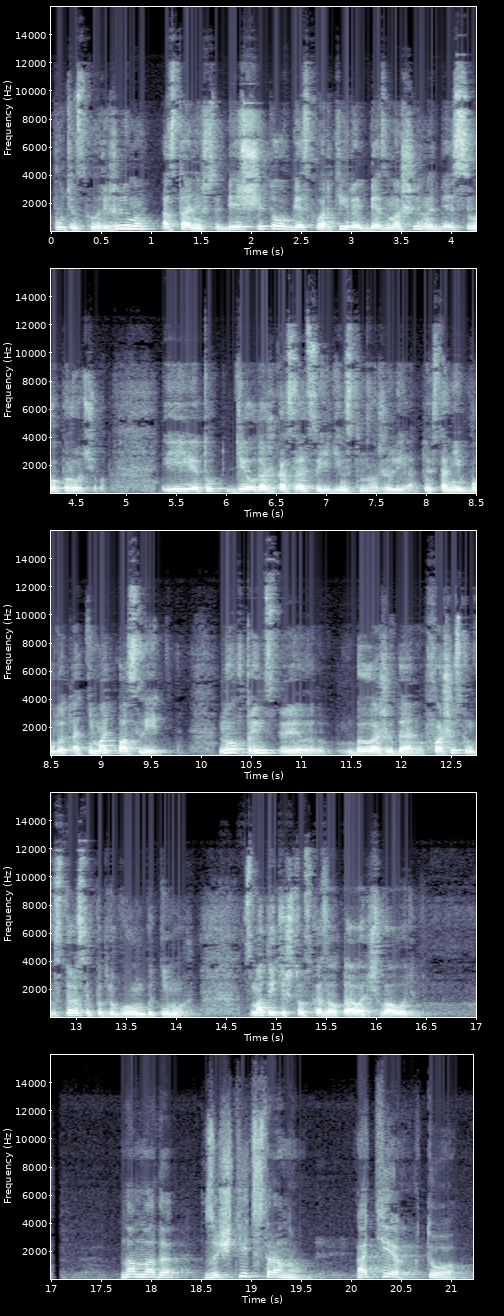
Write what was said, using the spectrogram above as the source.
путинского режима, останешься без счетов, без квартиры, без машины, без всего прочего. И тут дело даже касается единственного жилья. То есть, они будут отнимать последнее. Ну, в принципе, было ожидаемо. В фашистском государстве по-другому быть не может. Смотрите, что сказал товарищ Володин. Нам надо защитить страну от тех, кто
